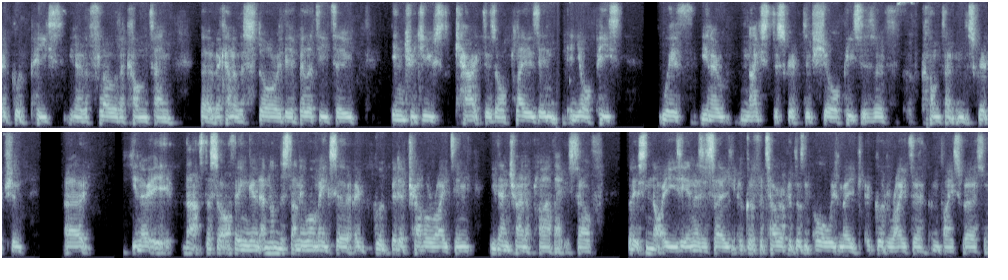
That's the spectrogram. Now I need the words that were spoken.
a good piece. You know, the flow of the content, the, the kind of the story, the ability to introduce characters or players in in your piece with you know nice descriptive short pieces of, of content and description uh, you know it, that's the sort of thing and, and understanding what makes a, a, good bit of travel writing you then try and apply that yourself but it's not easy and as i say a good photographer doesn't always make a good writer and vice versa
